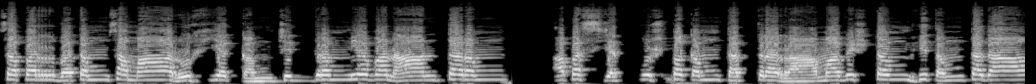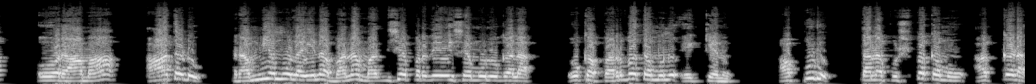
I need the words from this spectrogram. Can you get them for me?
సపర్వతం సమారుహ్య కంచిద్రమ్యవనాంతరం అపశ్యత్ పుష్పకం తత్ర రామవిష్టంభితం తదా. ఓ రామా ఆతడు రమ్యములైన వన మధ్య ప్రదేశములు గల ఒక పర్వతమును ఎక్కెను. అప్పుడు తన పుష్పకము అక్కడ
